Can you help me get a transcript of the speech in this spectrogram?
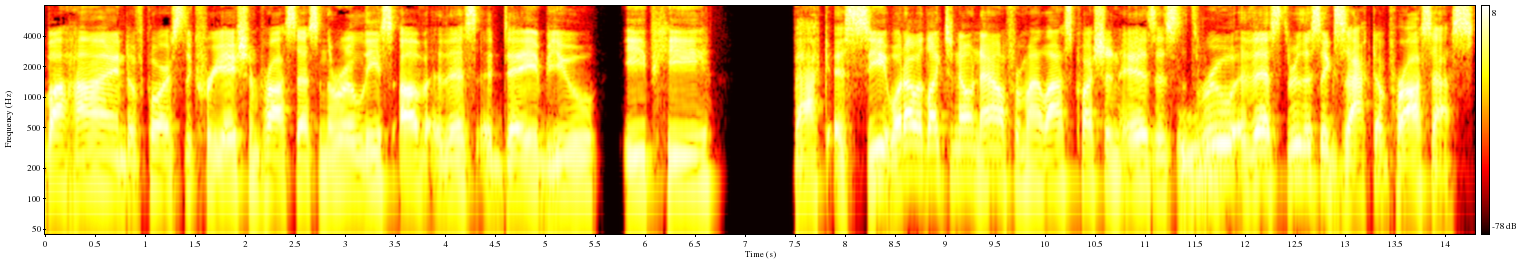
behind, of course, the creation process and the release of this debut EP. Back a seat. What I would like to know now for my last question is: is Ooh. through this, through this exact process,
